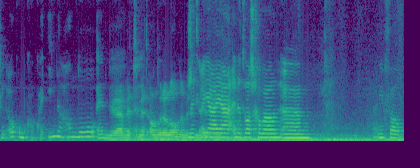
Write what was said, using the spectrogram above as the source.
Het ging ook om cocaïnehandel en... Ja, met, met andere landen misschien. Met, ja, ja, en het was gewoon, ehm, in ieder geval,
